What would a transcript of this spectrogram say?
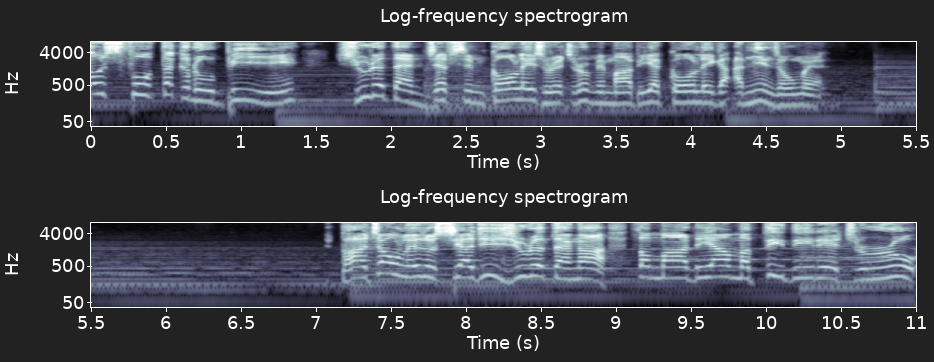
Oxford တက္ကသိုလ်ပြီးရင် shooter than Jessim College ဆိုတဲ့ကျွန်တော်မြန်မာပြည်က college ကအမြင့်ဆုံးပဲ ဘာကြောင့်လဲဆိုဆရာကြီးယူရတန်ကတမာတရားမသိသေးတဲ့ကျွန်တော်တို့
